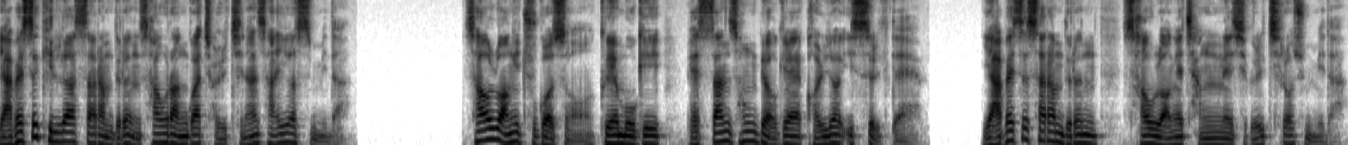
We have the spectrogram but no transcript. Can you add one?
야베스 길라 사람들은 사울 왕과 절친한 사이였습니다. 사울 왕이 죽어서 그의 목이 벳산 성벽에 걸려 있을 때 야베스 사람들은 사울 왕의 장례식을 치러 줍니다.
